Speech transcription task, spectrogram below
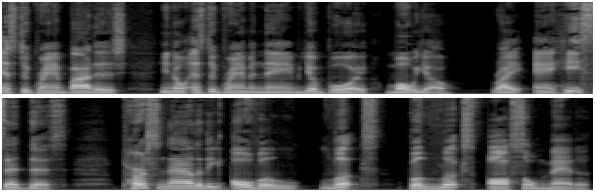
Instagram by this, you know, Instagram name, your boy Moyo, right? And he said this personality over looks, but looks also matter.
